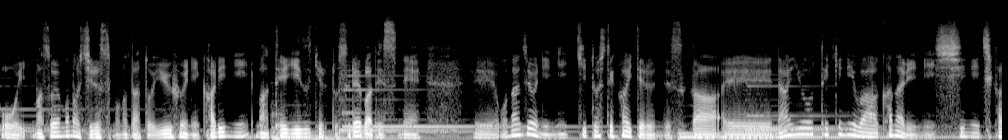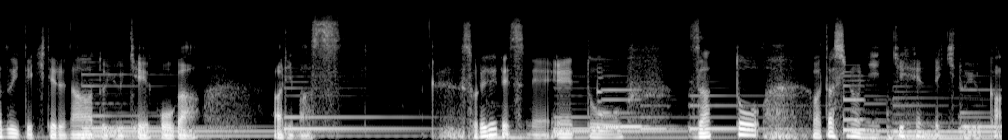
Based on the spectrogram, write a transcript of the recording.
多い、まあ、そういうものを記すものだというふうに仮に、ま、定義づけるとすればですね、えー、同じように日記として書いてるんですが、えー、内容的にはかなり日誌に近づいてきてるなという傾向があります。それでですね、えっ、ー、と、ざっと私の日記遍歴というか、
